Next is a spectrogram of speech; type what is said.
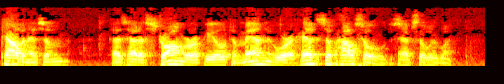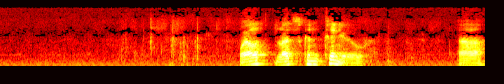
Calvinism has had a stronger appeal to men who are heads of households. Absolutely. Well, let's continue. Uh,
